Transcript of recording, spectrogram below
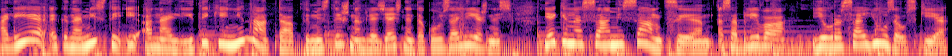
Але эканамісты і аналітыкі не надта аптымістычна глядзяць на такую залежнасць, як і на самі санкцыі, асабліва еўрасаюзаўскія,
